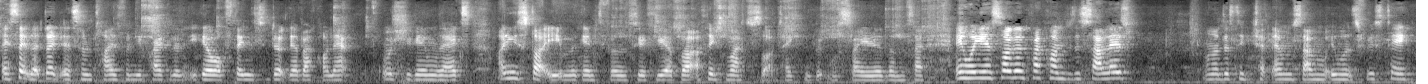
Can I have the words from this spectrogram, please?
they say that, don't you? Sometimes when you're pregnant, you go off things, you don't go back on it. Once you're going with eggs, I need to start eating them again to be honest with but I think I might have start taking a bit more slowly with them. So anyway, yeah, so I'm going to crack on to the salad, and I just need to check them with Sam what he wants for his tea.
